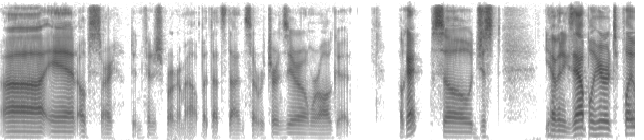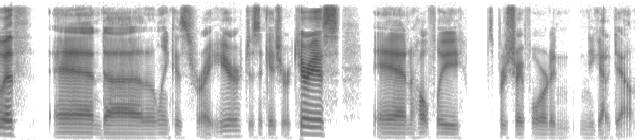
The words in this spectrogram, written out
Uh, and oops, sorry, didn't finish the program out, but that's done. So return zero, and we're all good. Okay, so just you have an example here to play with, and uh, the link is right here, just in case you were curious. And hopefully it's pretty straightforward, and, and you got it down.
